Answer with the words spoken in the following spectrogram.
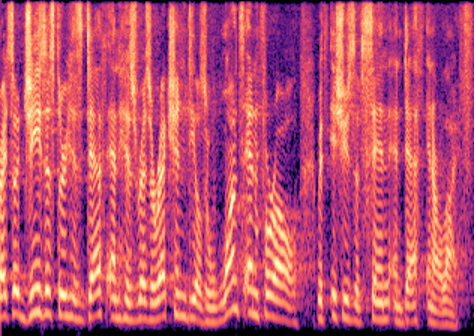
Right? So, Jesus, through his death and his resurrection, deals once and for all with issues of sin and death in our life.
